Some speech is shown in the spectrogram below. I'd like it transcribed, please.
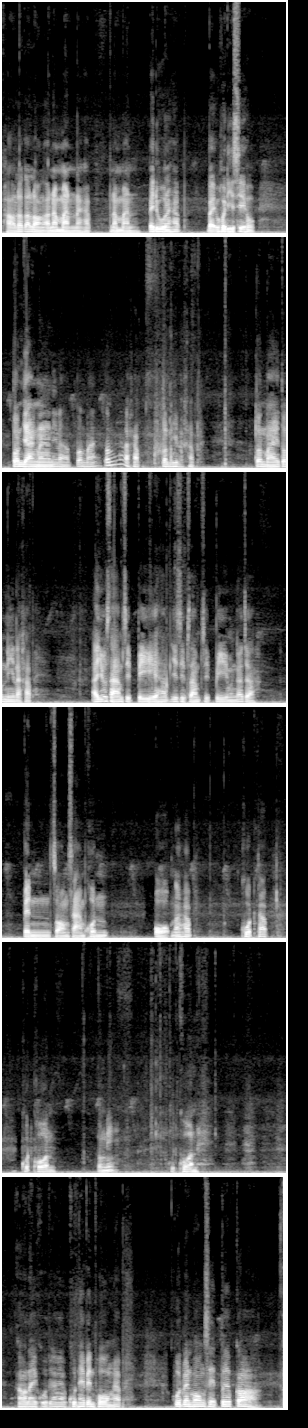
เผาแล้วก็ลองเอาน้ำมันนะครับ น้ำมันไปดูนะครับไบโอดีเซลต้นยางนานี่นะครับ ต้นไม้ต้นนี้แหละครับ ต้นนี้แหละครับ ต้นไม้ต้นนี้แหละครับ อายุสามสิบปีครับยี่สิบสามสิบปีมันก็จะเป็นสองสามคนโอบนะครับ ขุดครับ ขุดโคนตรงนี้ ขุดโคน เอาอะไรขุดก็ได้ขุดให้เป็นโพรงครับ ขุดเป็นโพรงเสร็จปุ๊บก็ไฟ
